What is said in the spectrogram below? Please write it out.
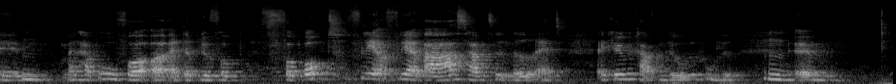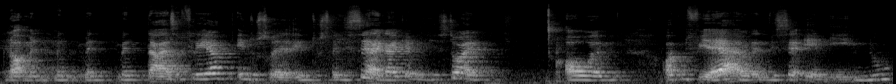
øh, mm. man har brug for, og at der bliver for, forbrugt flere og flere varer, samtidig med, at, at købekraften bliver udhulet. Mm. Øhm, nå, men, men, men, men der er altså flere industri- industrialiseringer igennem historien, og, øhm, og den fjerde er jo den, vi ser ind i nu,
